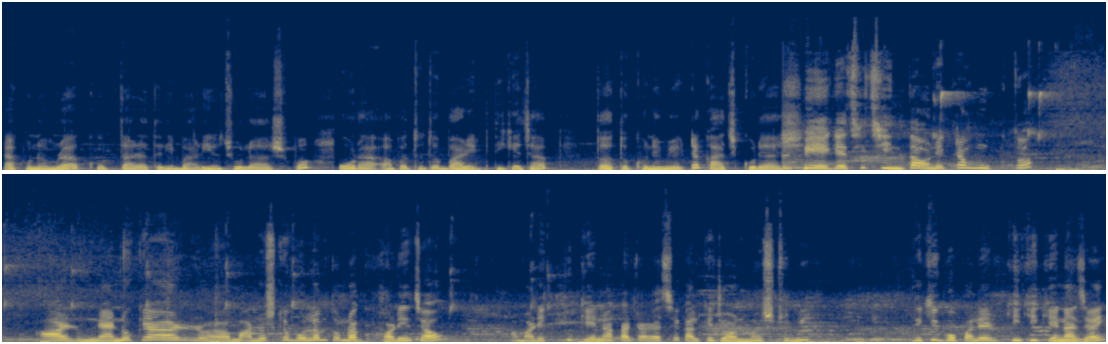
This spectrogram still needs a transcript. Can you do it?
এখন আমরা খুব তাড়াতাড়ি বাড়িও চলে আসব। ওরা আপাতত বাড়ির দিকে যাক। ততক্ষণে আমি একটা কাজ করে আসি। পেয়ে গেছি, চিন্তা অনেকটা মুক্ত। আর ন্যানোকে আর মানুষকে বললাম, তোমরা ঘরে যাও। আমার একটু কেনাকাটার আছে, কালকে জন্মাষ্টমী। দেখি গোপালের কি কি কেনা যায়।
